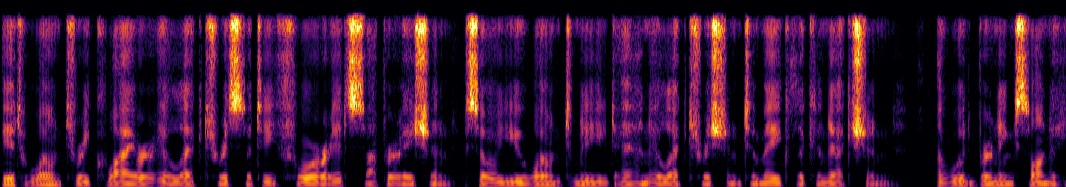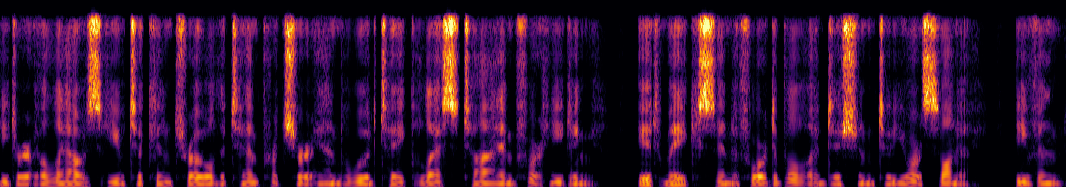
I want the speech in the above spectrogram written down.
It won't require electricity for its operation, so you won't need an electrician to make the connection. A wood burning sauna heater allows you to control the temperature and would take less time for heating. It makes an affordable addition to your sauna. Even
